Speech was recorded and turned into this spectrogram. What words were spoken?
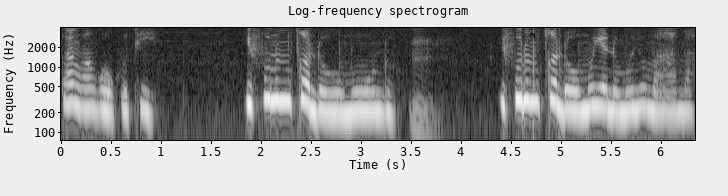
Kangangokuthi ifuna umcondo womuntu. Mm. ifuna umcondo womunye nomunye umama.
